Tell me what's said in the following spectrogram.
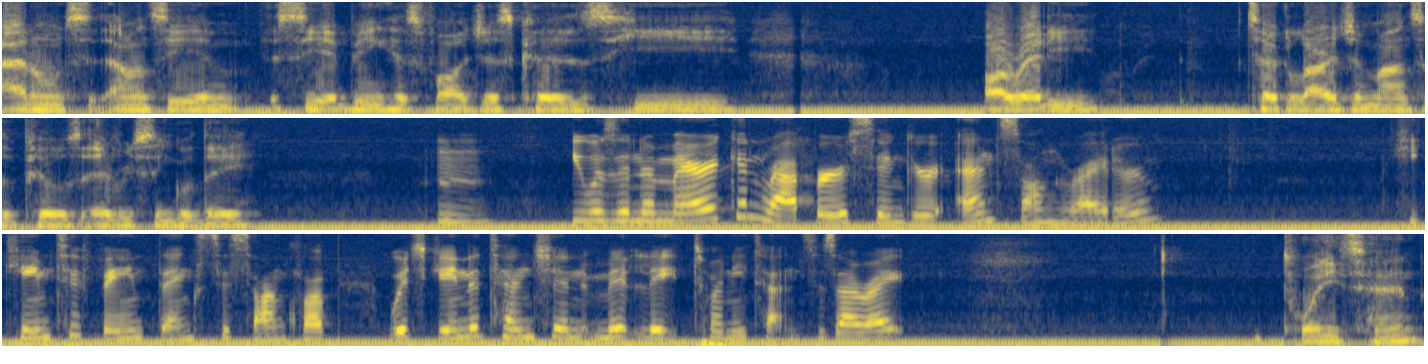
I don't, I don't see him see it being his fault just because he already took large amounts of pills every single day. Mm. He was an American rapper, singer, and songwriter. He came to fame thanks to SoundCloud, which gained attention mid late 2010s. Is that right? 2010.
